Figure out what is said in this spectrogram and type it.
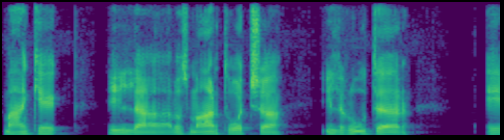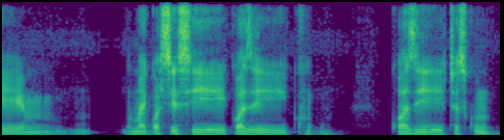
Ma anche il, lo smartwatch, il router e mm, ormai qualsiasi, quasi, quasi ciascun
